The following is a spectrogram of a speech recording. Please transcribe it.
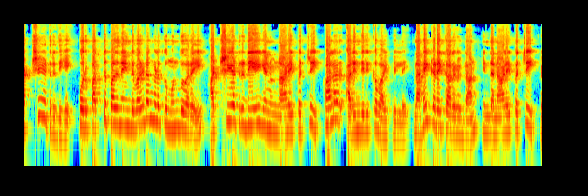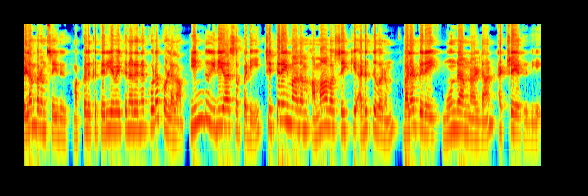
அக்ஷய திருதிகை ஒரு பத்து பதினைந்து வருடங்களுக்கு முன்பு வரை அக்ஷய திருதியை என்னும் நாளை பற்றி பலர் அறிந்திருக்க வாய்ப்பில்லை. நகை கடைக்காரர்கள் தான் இந்த நாளை பற்றி விளம்பரம் செய்து மக்களுக்கு தெரிய வைத்தனர் என கூட கொள்ளலாம். இந்து இதிகாசப்படி சித்திரை மாதம் அமாவாசைக்கு அடுத்து வரும் வளர்பிறை மூன்றாம் நாள்தான் அக்ஷய திருதியை.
